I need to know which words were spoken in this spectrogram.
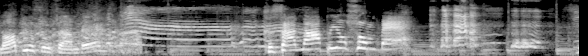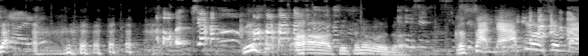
Ne yapıyorsun sen be? Kız sen ne yapıyorsun be? Sen... Kız, aa sırtını vurdu. Kız sen ne yapıyorsun be?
